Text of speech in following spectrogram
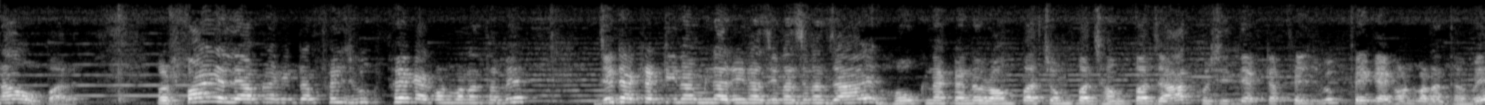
নাও পারে। বাট ফাইনালি আপনাকে একটা ফেসবুক ফেক অ্যাকাউন্ট বানাতে হবে, যেটা একটা টিনা মিনা, রিনা, জিনা জিনা যায় হোক না কেন, রম্পা, চম্পা, ঝম্পা, যা খুশি দিয়ে একটা ফেসবুক ফেক অ্যাকাউন্ট বানাতে হবে।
